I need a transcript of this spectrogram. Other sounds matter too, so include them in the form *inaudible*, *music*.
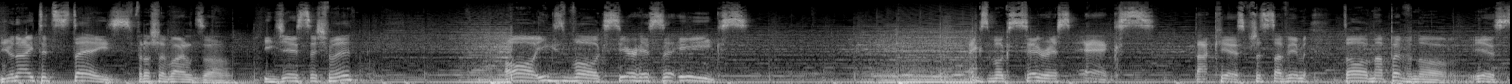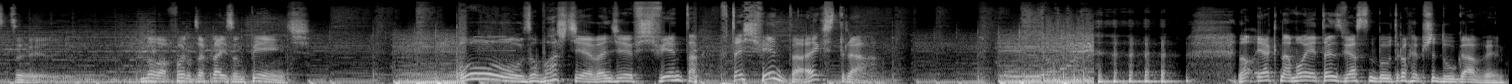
*laughs* United States, proszę bardzo. I gdzie jesteśmy? O, Xbox Series X. Xbox Series X. Tak jest, przedstawimy. To na pewno jest y, nowa Forza Horizon 5. Uuu, zobaczcie, będzie w święta, w te święta, ekstra. No, jak na moje, ten zwiastun był trochę przydługawy.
